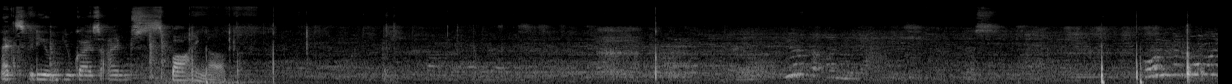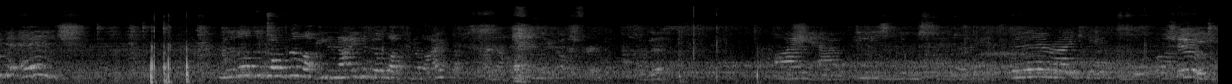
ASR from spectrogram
Next video, you guys, I'm spying up. You have to undo that. Oh, you're gonna go like the edge. You don't have to don't build up. You do not need to build up. You know why? I have these lucid dreams where I can't move a Shoot. thing.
